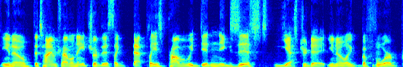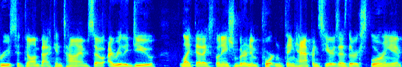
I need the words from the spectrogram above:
you know the time travel nature of this like that place probably didn't exist yesterday you know like mm-hmm. before bruce had gone back in time. So i really do like that explanation but an important thing happens here is as they're exploring it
